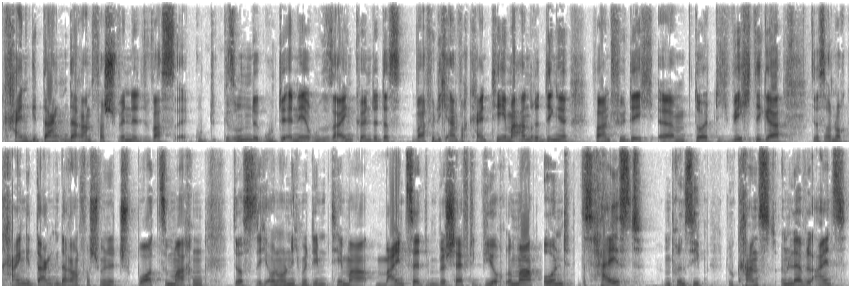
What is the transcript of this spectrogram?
keinen Gedanken daran verschwendet, was äh, gut, gesunde, gute Ernährung sein könnte. Das war für dich einfach kein Thema. Andere Dinge waren für dich ähm, deutlich wichtiger. Du hast auch noch keinen Gedanken daran verschwendet, Sport zu machen. Du hast dich auch noch nicht mit dem Thema Mindset beschäftigt, wie auch immer. Und das heißt im Prinzip, du kannst im Level 1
